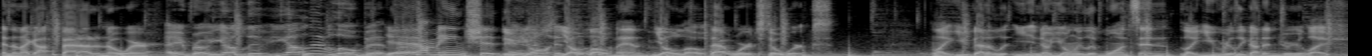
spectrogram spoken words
and then I got fat out of nowhere. Hey, bro, you gotta live. You gotta live a little bit. bro. Yeah, I mean, shit, dude. Hey, you shit YOLO, man. YOLO. That word still works. Like you gotta, li- you know, you only live once, and like you really gotta enjoy your life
